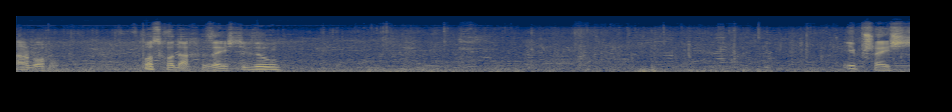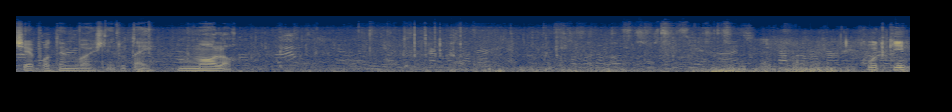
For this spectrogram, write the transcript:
albo po schodach zejść w dół. I przejść się po tym właśnie tutaj molo. Kłódki.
